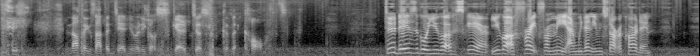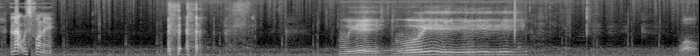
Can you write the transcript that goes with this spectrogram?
Nothing's happened yet. You already got scared just because I coughed. Two days ago, you got a scare. You got a fright from me, and we didn't even start recording. And that was funny. Wee wee. Whoa.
